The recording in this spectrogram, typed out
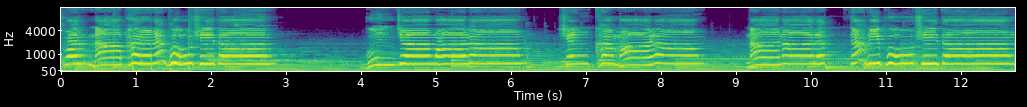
स्वर्णाभरणभूषितां गुञ्जामालां नानारत्नविभूषिताम्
